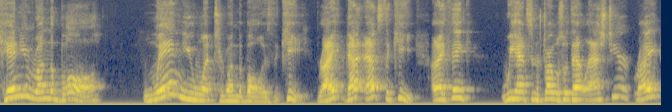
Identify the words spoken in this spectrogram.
can you run the ball when you want to run the ball is the key, right? That that's the key. And I think we had some struggles with that last year, right?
